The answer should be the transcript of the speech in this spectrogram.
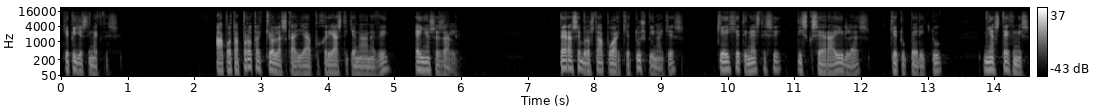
και πήγε στην έκθεση. Από τα πρώτα κιόλας σκαλιά που χρειάστηκε να ανεβεί, ένιωσε ζάλι. Πέρασε μπροστά από αρκετούς πίνακες και είχε την αίσθηση της ξεραήλας και του περιτού, μιας τέχνης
